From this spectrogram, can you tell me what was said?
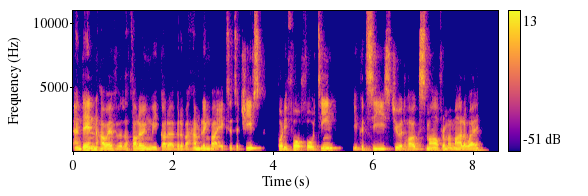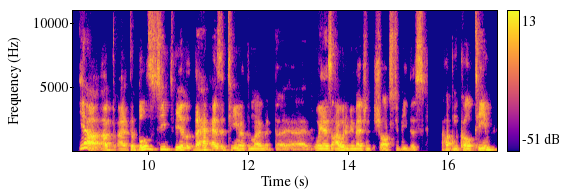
And then, however, the following week got a bit of a humbling by Exeter Chiefs, 44 14. You could see Stuart Hogg smile from a mile away. Yeah, uh, uh, the Bulls seem to be a, the haphazard team at the moment, uh, whereas I would have imagined the Sharks to be this hot and cold team.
